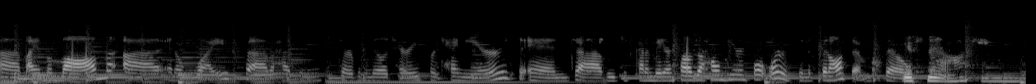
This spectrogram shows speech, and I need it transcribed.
Um, I am a mom uh, and a wife. Uh, my served in the military for 10 years, and uh, we just kind of made ourselves a home here in Fort Worth, and it's been awesome. So It's been awesome.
